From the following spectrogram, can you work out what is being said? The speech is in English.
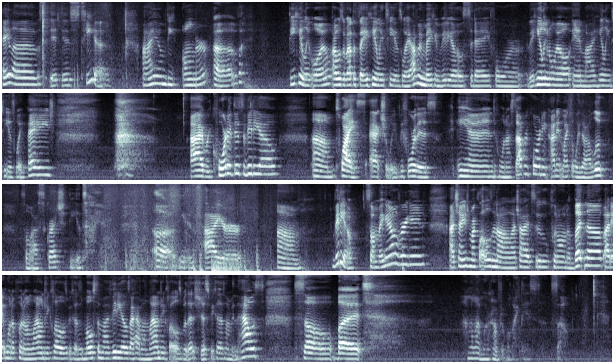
Hey loves, it is Tia. I am the owner of the healing oil. I was about to say healing Tia's way. I've been making videos today for the healing oil and my healing Tia's way page. I recorded this video um, twice actually before this. And when I stopped recording, I didn't like the way that I looked. So I scratched the entire, uh, the entire um, video. So I'm making it over again. I changed my clothes and all. I tried to put on a button up. I didn't want to put on lounging clothes because most of my videos I have on lounging clothes, but that's just because I'm in the house. So, but I'm a lot more comfortable like this. So,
